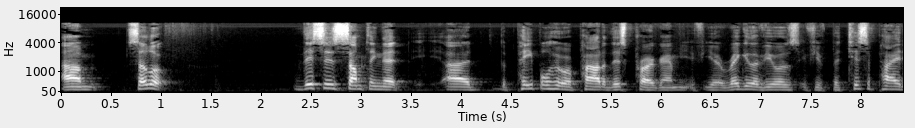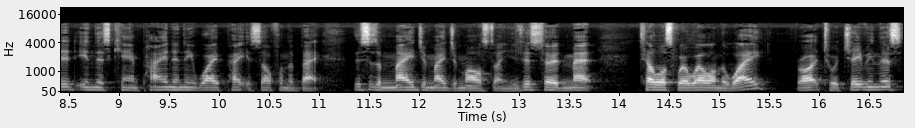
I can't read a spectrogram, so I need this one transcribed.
Um, so, look, this is something that uh, the people who are part of this program, if you're regular viewers, if you've participated in this campaign in any way, pat yourself on the back. This is a major, major milestone. You just heard Matt tell us we're well on the way, right, to achieving this,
